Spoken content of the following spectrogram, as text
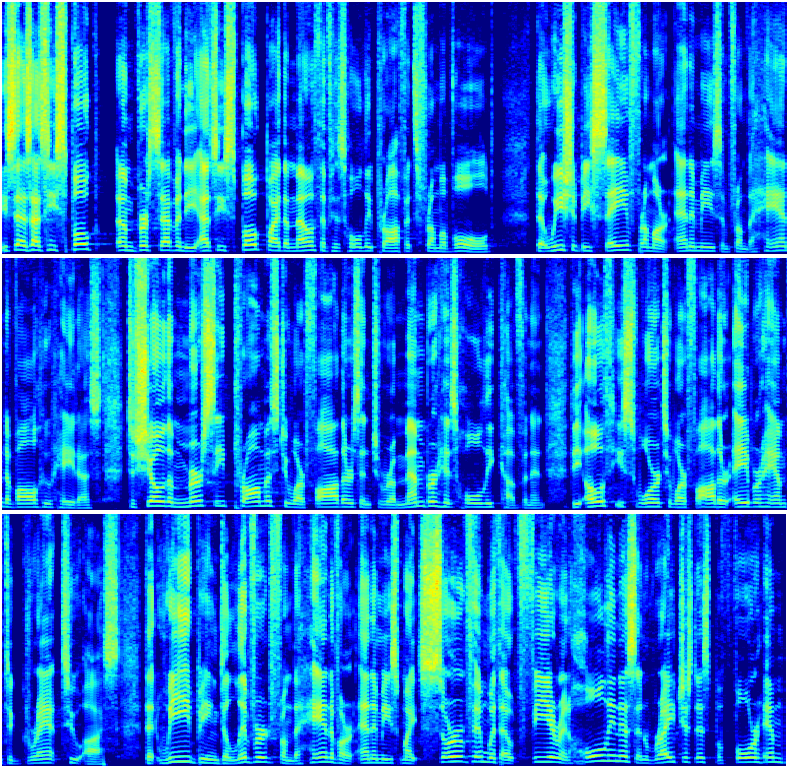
He says, as he spoke, um, verse 70, as he spoke by the mouth of his holy prophets from of old, that we should be saved from our enemies and from the hand of all who hate us, to show the mercy promised to our fathers and to remember his holy covenant, the oath he swore to our father Abraham to grant to us, that we, being delivered from the hand of our enemies, might serve him without fear in holiness and righteousness before him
